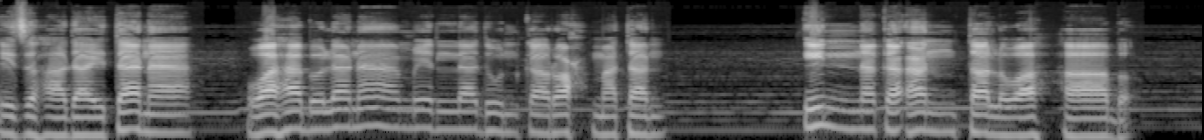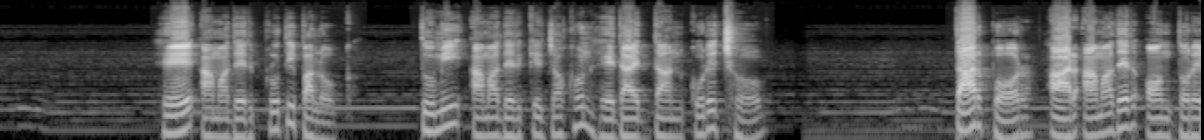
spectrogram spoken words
إذ هديتنا وهب لنا من لدنك رحمة إنك أنت الوهاب হে আমাদের প্রতিপালক তুমি আমাদেরকে যখন হেদায়েত দান করেছ তারপর আর আমাদের অন্তরে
